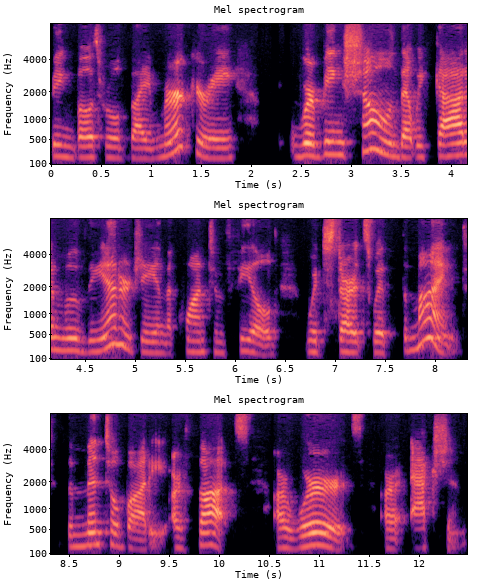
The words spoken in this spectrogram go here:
being both ruled by Mercury, we're being shown that we got to move the energy in the quantum field, which starts with the mind, the mental body, our thoughts, our words, our actions,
